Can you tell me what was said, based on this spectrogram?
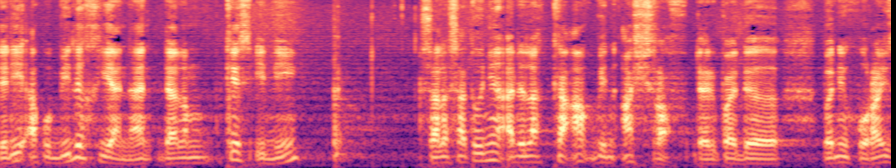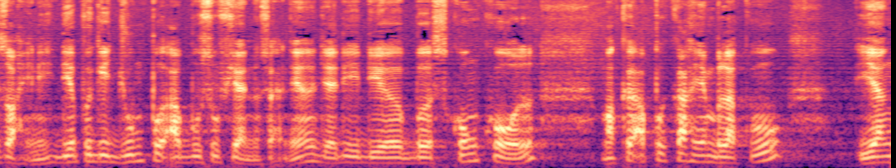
Jadi apabila khianat dalam kes ini Salah satunya adalah Ka'ab bin Ashraf daripada Bani Khuraizah ini. Dia pergi jumpa Abu Sufyan Ustaz ya. Jadi dia bersekongkol. Maka apakah yang berlaku? Yang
